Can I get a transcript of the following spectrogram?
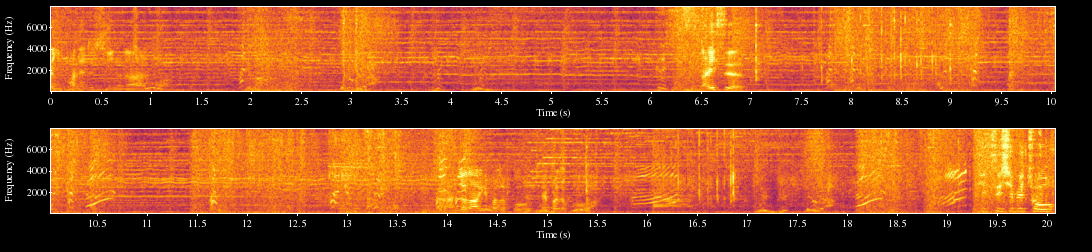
이판 해줄 수 있나? 나이스. 안전하게 빠졌고 잘 빠졌고. 픽스 11초.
